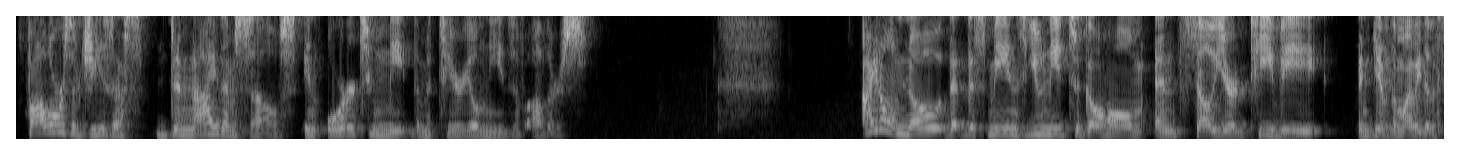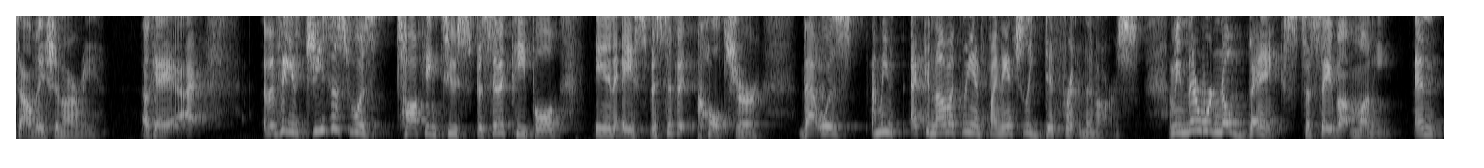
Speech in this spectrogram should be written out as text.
followers of Jesus deny themselves in order to meet the material needs of others. I don't know that this means you need to go home and sell your TV and give the money to the Salvation Army. Okay. I, the thing is, Jesus was talking to specific people in a specific culture that was, I mean, economically and financially different than ours. I mean, there were no banks to save up money and,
